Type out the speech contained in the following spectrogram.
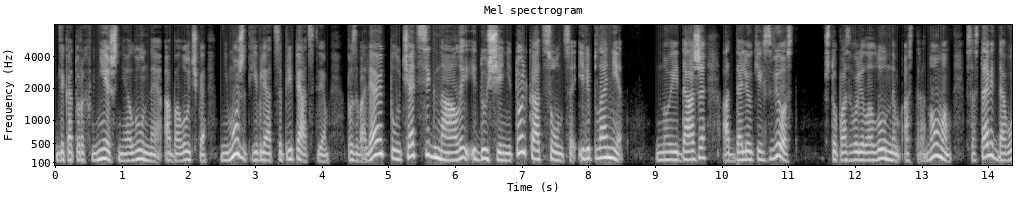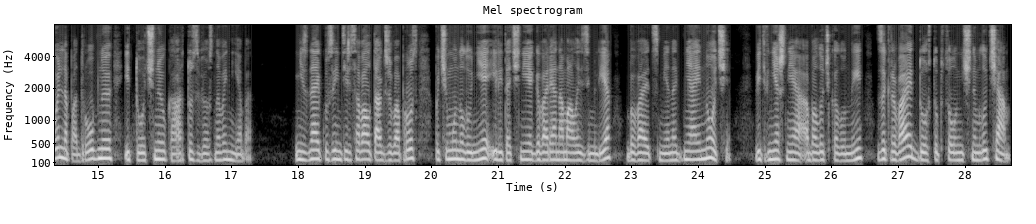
для которых внешняя лунная оболочка не может являться препятствием, позволяют получать сигналы, идущие не только от Солнца или планет, но и даже от далеких звезд, что позволило лунным астрономам составить довольно подробную и точную карту звездного неба. Незнайку заинтересовал также вопрос, почему на Луне, или точнее говоря, на Малой Земле, бывает смена дня и ночи, ведь внешняя оболочка Луны закрывает доступ солнечным лучам,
